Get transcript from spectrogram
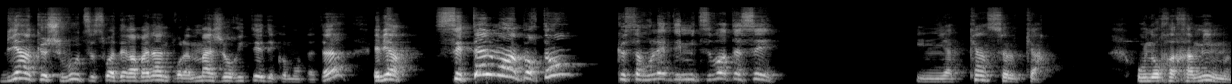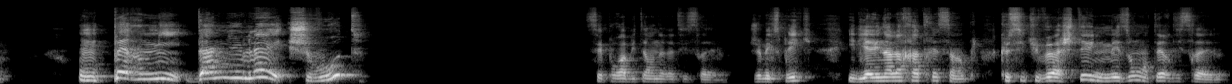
bien que Shvut ce soit des rabananes pour la majorité des commentateurs, eh bien, c'est tellement important que ça enlève des mitzvot assez. Il n'y a qu'un seul cas où nos chachamim ont permis d'annuler Shvut, c'est pour habiter en Eretz Israël. Je m'explique. Il y a une halakha très simple que si tu veux acheter une maison en terre d'Israël,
